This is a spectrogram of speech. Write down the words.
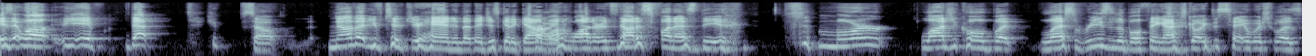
is it well if that so now that you've tipped your hand and that they just get a gallop Sorry. on water it's not as fun as the more logical but less reasonable thing i was going to say which was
